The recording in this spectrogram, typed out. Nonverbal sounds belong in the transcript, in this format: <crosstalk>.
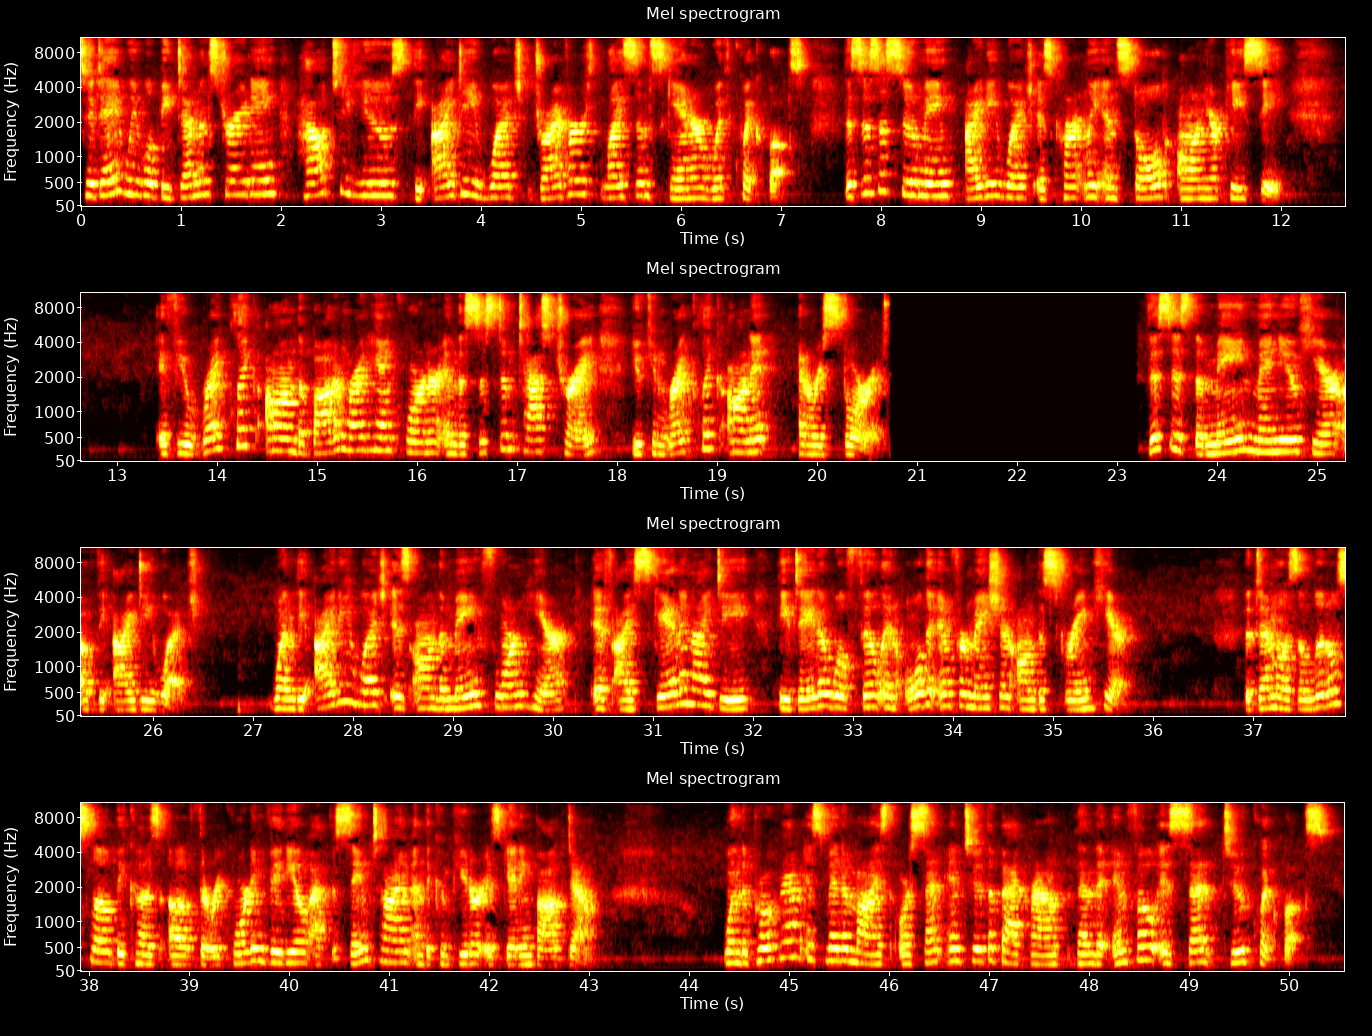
Today we will be demonstrating how to use the ID Wedge driver's license scanner with QuickBooks. This is assuming ID Wedge is currently installed on your PC. If you right click on the bottom right hand corner in the system task tray, you can right click on it and restore it. This is the main menu here of the ID Wedge. When the ID wedge is on the main form here, if I scan an ID, the data will fill in all the information on the screen here. The demo is a little slow because of the recording video at the same time and the computer is getting bogged down. When the program is minimized or sent into the background, then the info is sent to QuickBooks.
